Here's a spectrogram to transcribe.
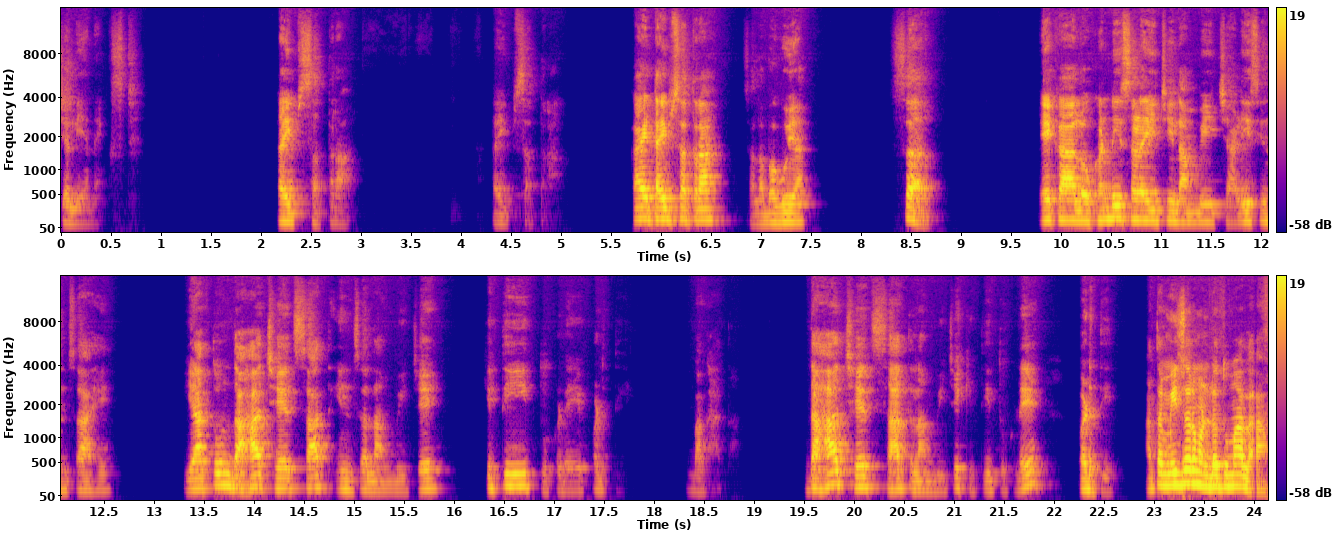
चलिए नेक्स्ट टाईप सतरा. टाईप सतरा. काय टाईप सतरा? चला बघूया. सर एका लोखंडी सळईची लांबी चाळीस इंच आहे. यातून दहा छेद सात इंच लांबीचे किती तुकडे पडतील? बघा आता. दहा छेद सात लांबीचे किती तुकडे पडतील? आता मी जर म्हणलं तुम्हाला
